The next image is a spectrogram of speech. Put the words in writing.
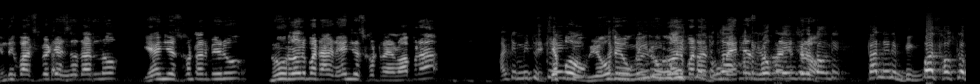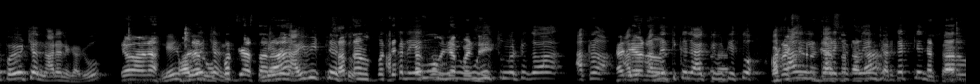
ఎందుకు పార్టిసిపేట్ చేస్తారు దానిలో ఏం చేసుకుంటారు మీరు? నూరు రోజులు పాటు అక్కడ ఏం చేసుకుంటారు? లోపల? అంటే మీ చెప్పు, నూరు రోజులు సార్ నేను బిగ్ బాస్ హౌస్లో పోయి వచ్చాను నారాయణ గారు పోయొచ్చాను. ఊహిస్తున్నట్టుగా అక్కడ అనెతికల్ యాక్టివిటీస్ కార్యక్రమాలు ఏం? జరగట్లేదు సార్. చెప్తారు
